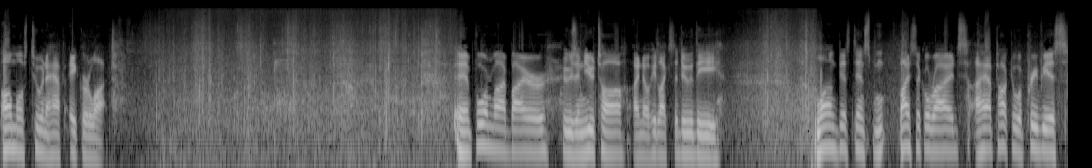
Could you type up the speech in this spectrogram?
almost two and a half acre lot. And for my buyer who's in Utah, I know he likes to do the long distance bicycle rides. I have talked to a previous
